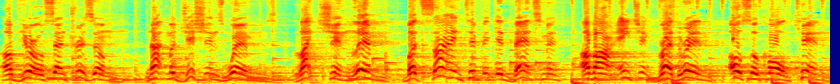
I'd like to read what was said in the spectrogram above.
of Eurocentrism, not magicians' whims like Shin Lim, but scientific advancement of our ancient brethren, also called kin.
